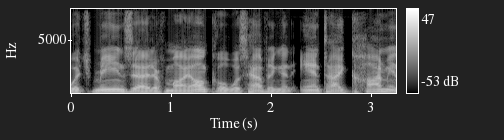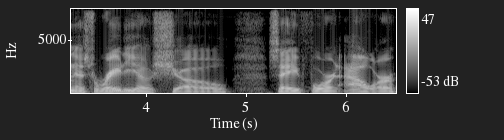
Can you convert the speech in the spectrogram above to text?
which means that if my uncle was having an anti communist radio show, say for an hour,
